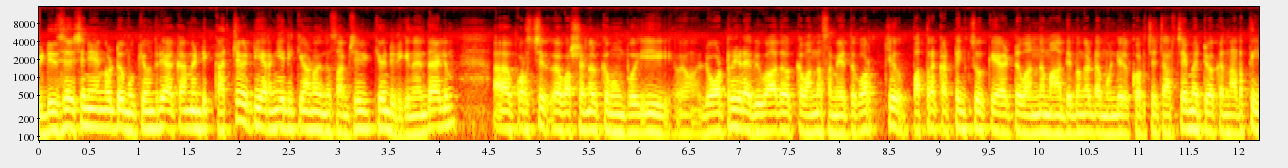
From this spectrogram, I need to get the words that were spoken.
വി ഡി സതീശനെ അങ്ങോട്ട് മുഖ്യമന്ത്രിയാക്കാൻ വേണ്ടി കച്ച കെട്ടി ഇറങ്ങിയിരിക്കുകയാണോ എന്ന് സംശയിക്കേണ്ടിയിരിക്കുന്നു. എന്തായാലും കുറച്ച് വർഷങ്ങൾക്ക് മുമ്പ് ഈ ലോട്ടറിയുടെ വിവാദമൊക്കെ വന്ന സമയത്ത് കുറച്ച് പത്ര കട്ടിങ്സൊക്കെ ആയിട്ട് വന്ന് മാധ്യമങ്ങളുടെ മുന്നിൽ കുറച്ച് ചർച്ചയും മറ്റുമൊക്കെ നടത്തി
